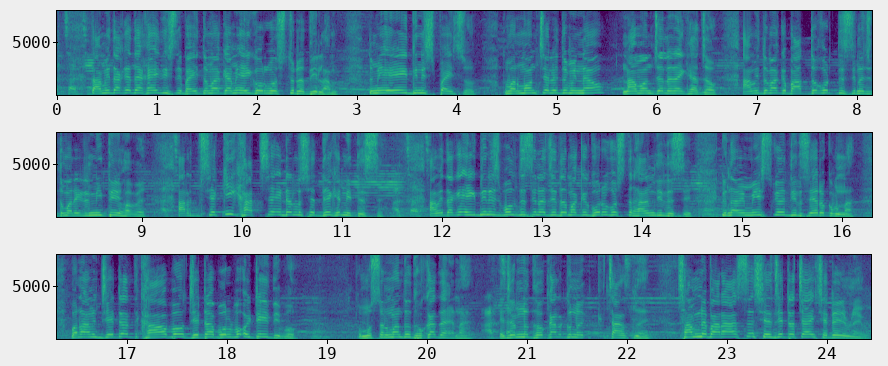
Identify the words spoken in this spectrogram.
আচ্ছা, আচ্ছা। তা আমি তাকে দেখাই দিছি ভাই তোমাকে আমি এই গরু গোস্তটা দিলাম। তুমি এই জিনিস পাইছো। তোমার মন চাইলে তুমি নাও না মন চাইলে রেখে যাও। আমি তোমাকে বাধ্য করতেছি না যে তোমার এটা নিতেই হবে। আর সে কি খাচ্ছে এটা হলো সে দেখে নিতেছে। আচ্ছা, আমি তাকে এই জিনিস বলতেছি না যে তোমাকে গরু গোস্তের হানি দিতেছি কিন্তু আমি মিক্স করে দিতেছি এরকম না। মানে আমি যেটা খাওয়াবো যেটা বলব ওইটাই দিব। তো মুসলমান তো ধোকা দেয় না। আচ্ছা। এই জন্য ধোকার কোনো চান্স নেই। সামনে বাড়া আছে সে যেটা চায় সেটাই নেবে।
